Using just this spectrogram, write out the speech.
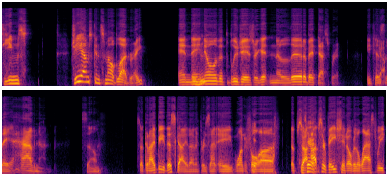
teams, GMs can smell blood, right? And they Mhm. know that the Blue Jays are getting a little bit desperate because Yeah. they have none. So. So can I be this guy then and present a wonderful uh, obs- observation over the last week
